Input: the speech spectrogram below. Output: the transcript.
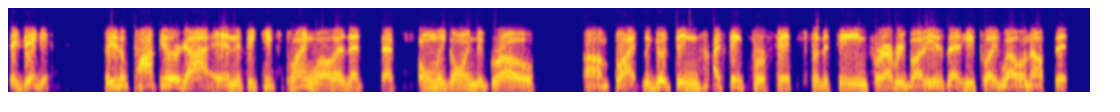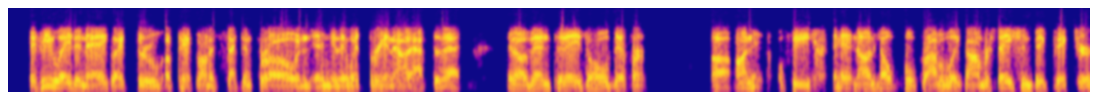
They dig it. So he's a popular guy, and if he keeps playing well, that that's only going to grow. Um, but the good thing I think for Fitz, for the team, for everybody, is that he played well enough that if he laid an egg, like threw a pick on his second throw, and and they went three and out after that, you know, then today's a whole different, uh, unhealthy and unhelpful probably conversation, big picture.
